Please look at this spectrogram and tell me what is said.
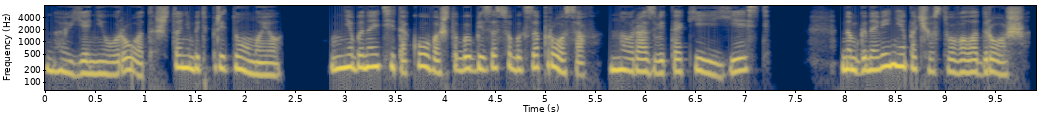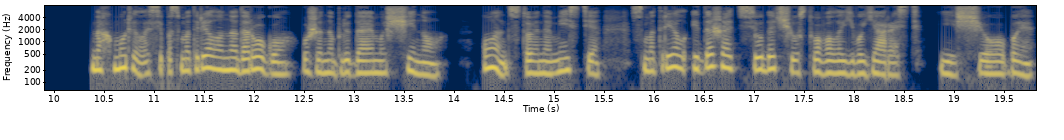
Но я не урод, что-нибудь придумаю. Мне бы найти такого, чтобы без особых запросов. Но разве такие есть? На мгновение почувствовала дрожь. Нахмурилась и посмотрела на дорогу, уже наблюдая мужчину. Он, стоя на месте, смотрел и даже отсюда чувствовала его ярость. Еще бы!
